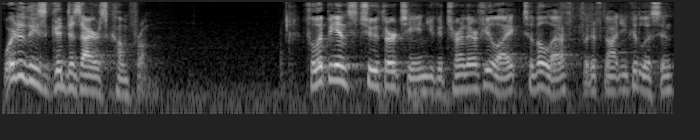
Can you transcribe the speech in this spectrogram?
Where do these good desires come from? Philippians 2:13, you could turn there if you like to the left, but if not you could listen.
